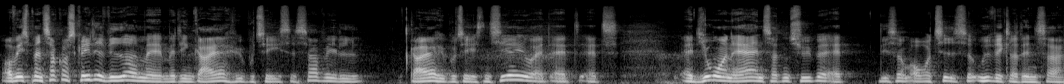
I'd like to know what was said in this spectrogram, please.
Og hvis man så går skridtet videre med, med din Gaia-hypotese, så vil Gaia-hypotesen siger jo, at, at, at, at jorden er en sådan type, at ligesom over tid, så udvikler den sig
